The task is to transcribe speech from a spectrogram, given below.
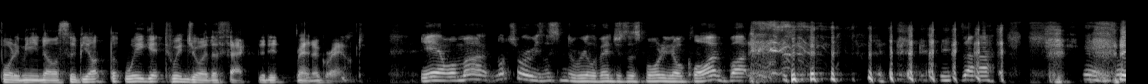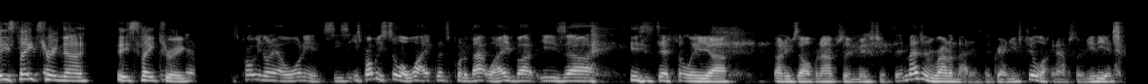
forty million dollar super yacht. But we get to enjoy the fact that it ran aground. Yeah, well, I'm not sure if he's listening to Real Adventures this morning or Clive, but he's, uh, yeah, he's, he's featuring though. He's featuring. He's probably not our audience. He's, he's probably still awake. Let's put it that way. But he's uh, he's definitely uh, done himself an absolute mischief. Imagine running that into the ground. You'd feel like an absolute idiot.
